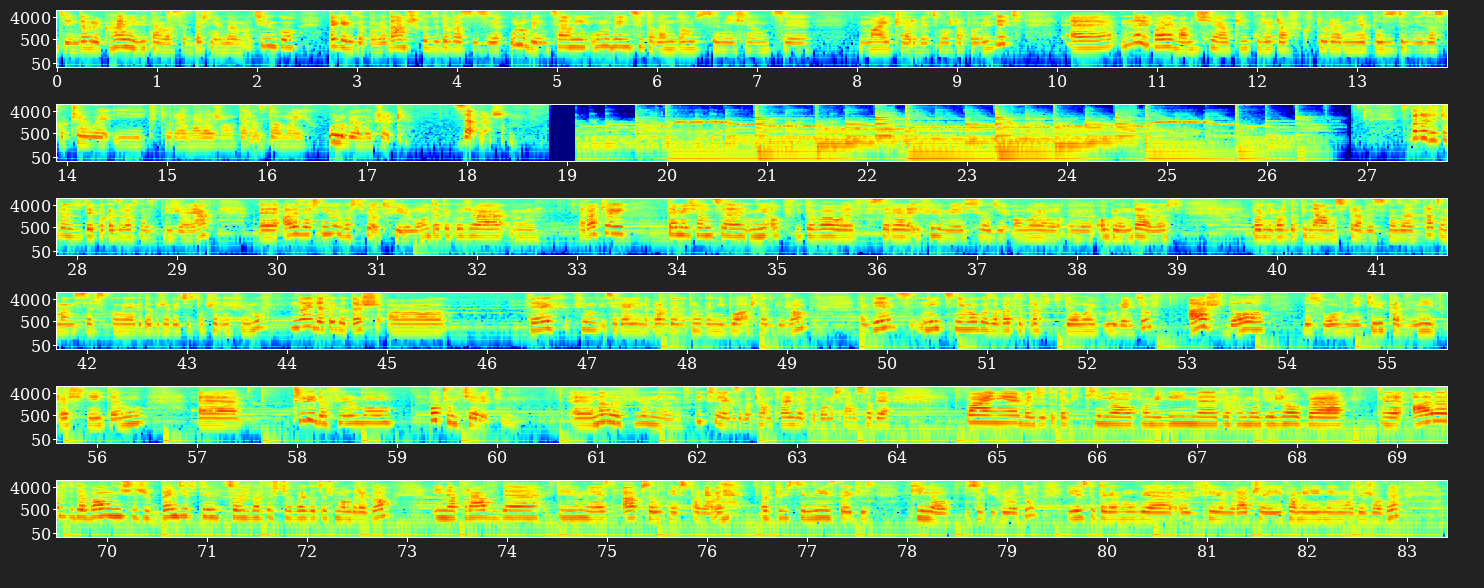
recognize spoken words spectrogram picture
Dzień dobry kochani, witam Was serdecznie w nowym odcinku. Tak jak zapowiadałam, przychodzę do Was z ulubieńcami. Ulubieńcy to będą z miesięcy maj, czerwiec można powiedzieć. E, no i powiem Wam dzisiaj o kilku rzeczach, które mnie pozytywnie zaskoczyły i które należą teraz do moich ulubionych rzeczy. Zapraszam. Sporo rzeczy będę tutaj pokazywać na zbliżeniach, e, ale zaczniemy właściwie od filmu, dlatego że mm, raczej te miesiące nie obfitowały w seriale i filmy, jeśli chodzi o moją y, oglądalność, ponieważ dopinałam sprawy związane z pracą magisterską, jak dobrze wiecie z poprzednich filmów. No i dlatego też e, tych filmów i seriali naprawdę, naprawdę nie było aż tak dużo, więc nic nie mogło za bardzo trafić do moich ulubieńców, aż do dosłownie kilka dni wcześniej temu, e, czyli do filmu Poczujcie rytm. E, nowy film na Netflixie, jak zobaczyłam trailer, to pomyślałam sobie, fajnie, będzie to takie kino familijne, trochę młodzieżowe, e, ale wydawało mi się, że będzie w tym coś wartościowego, coś mądrego i naprawdę film jest absolutnie wspaniały. Oczywiście nie jest to jakieś kino wysokich lotów, jest to, tak jak mówię, e, film raczej familijny i młodzieżowy,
